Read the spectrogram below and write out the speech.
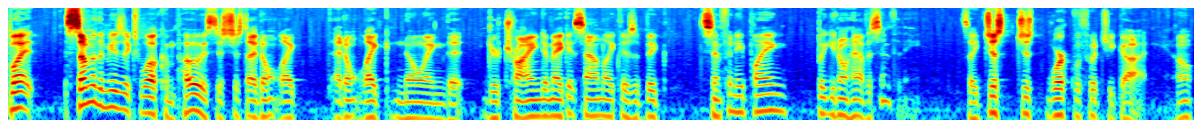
but some of the music's well composed. It's just I don't like I don't like knowing that you're trying to make it sound like there's a big symphony playing, but you don't have a symphony. It's like just just work with what you got, you know.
